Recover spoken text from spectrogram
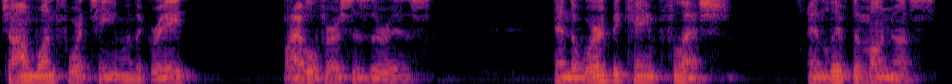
John 1:14, one of the great Bible verses there is. And the word became flesh and lived among us.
